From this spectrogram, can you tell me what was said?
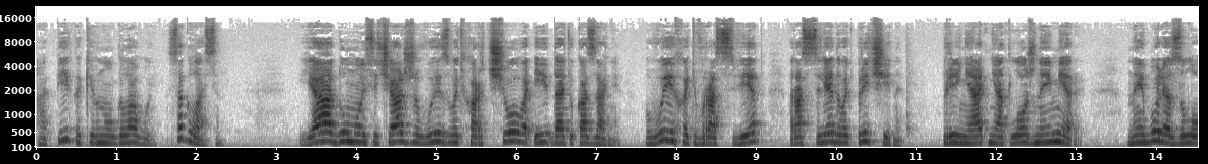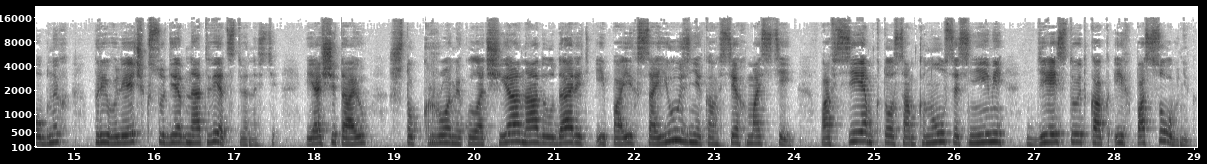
Опейка кивнул головой. «Согласен». «Я думаю сейчас же вызвать Харчева и дать указания. Выехать в рассвет, расследовать причины, принять неотложные меры наиболее злобных привлечь к судебной ответственности. Я считаю, что кроме кулачья надо ударить и по их союзникам всех мастей, по всем, кто сомкнулся с ними, действует как их пособник,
